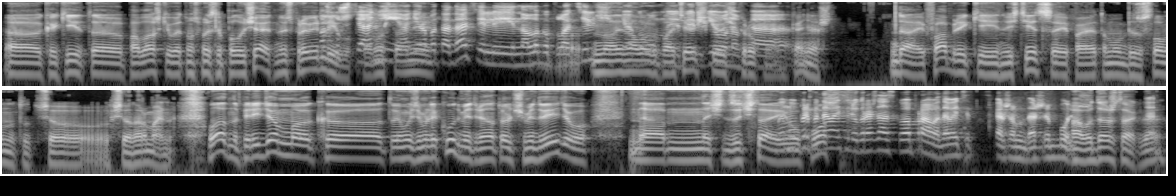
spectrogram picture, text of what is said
а, какие-то поблажки в этом смысле получают, ну и справедливо. Ну, слушайте, они, они, они работодатели и налогоплательщики, налогоплательщики очень крупные, да. конечно. Да, и фабрики, и инвестиции, поэтому, безусловно, тут все, все нормально. Ладно, перейдем к твоему земляку Дмитрию Анатольевичу Медведеву. А, значит, зачитаю Моему его преподавателю пост. гражданского права, давайте скажем даже больше. А, вот даже так, да? да?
